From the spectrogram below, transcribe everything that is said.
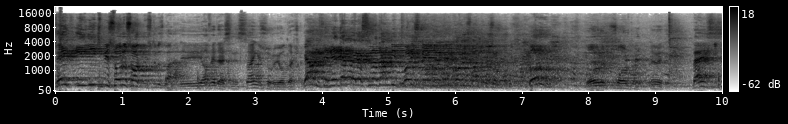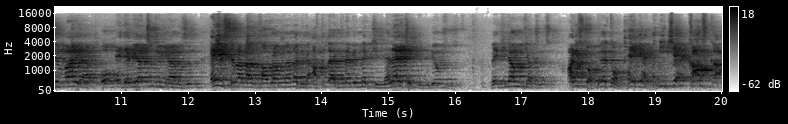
pek ilginç bir soru sormuştunuz bana. Ee, affedersiniz hangi soru yoldaş? Ya işte neden böyle sıradan bir polis memuru gibi konuşmadınız? Doğru mu? Doğru sordum evet. Ben sizin var ya o edebiyatçı dünyanızın en sıradan kavramlarına bile akıl erdirebilmek için neler çektim biliyor musunuz? Ve inanmayacaksınız Aristo, Platon, Hegel, Nietzsche, Kafka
